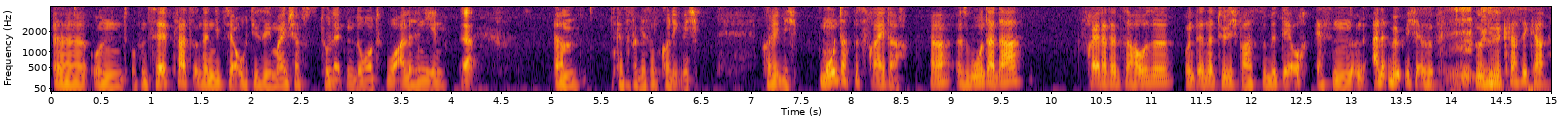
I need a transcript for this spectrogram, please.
äh, und auf dem Zeltplatz und dann gibt's ja auch diese Gemeinschaftstoiletten dort, wo alle hingehen. Ja. Ähm, kannst du vergessen, konnte ich nicht. Konnte ich nicht. Montag bis Freitag. Ja, also Montag da, Freitag dann zu Hause und dann natürlich warst du mit der auch essen und alles mögliche. Also so diese Klassiker.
